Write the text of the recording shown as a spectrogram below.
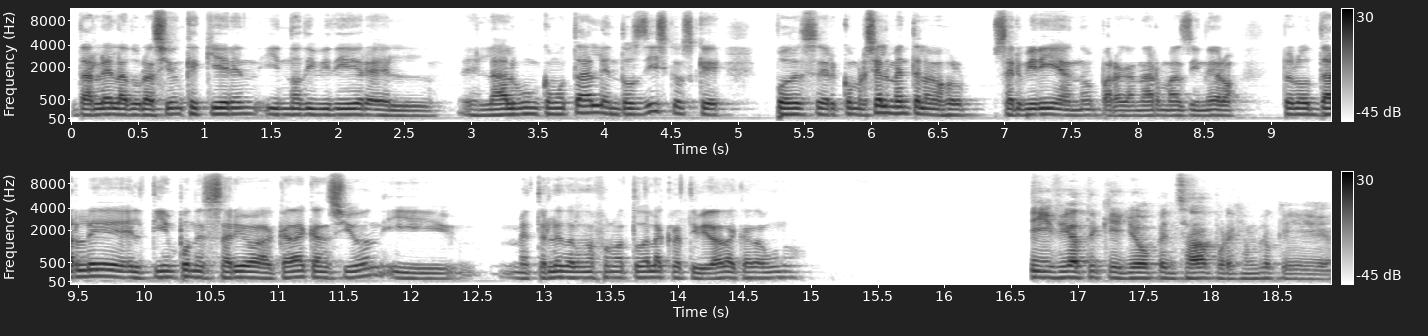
darle la duración que quieren y no dividir el, el álbum como tal en dos discos que puede ser comercialmente a lo mejor serviría, ¿no? Para ganar más dinero, pero darle el tiempo necesario a cada canción y meterle de alguna forma toda la creatividad a cada uno. Sí, fíjate que yo pensaba, por ejemplo, que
